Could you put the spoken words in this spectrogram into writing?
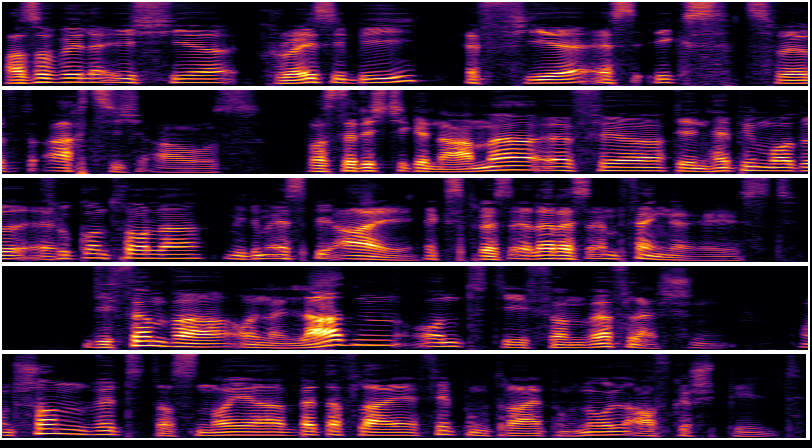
Also wähle ich hier CrazyBee F4 SX 1280 aus, was der richtige Name für den Happy Model Flugcontroller mit dem SPI Express LRS Empfänger ist. Die Firmware online laden und die Firmware flashen und schon wird das neue Betafly 4.3.0 aufgespielt.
